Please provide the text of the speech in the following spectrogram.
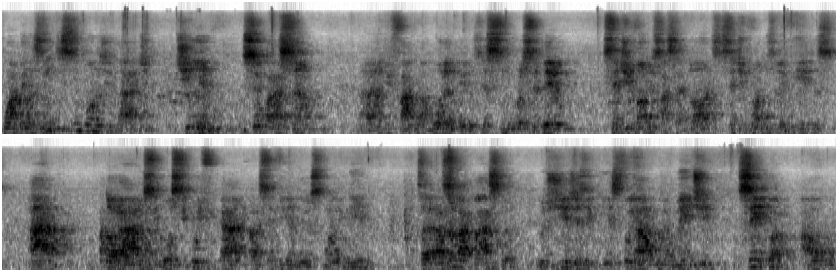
com apenas 25 anos de idade, tinha no seu coração ah, de fato, amor a Deus e assim procedeu, incentivando os sacerdotes, incentivando os levitas a adorar o Senhor, se purificar para servir a Deus com alegria. A celebração da Páscoa nos dias de Ezequias foi algo realmente sem igual, algo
